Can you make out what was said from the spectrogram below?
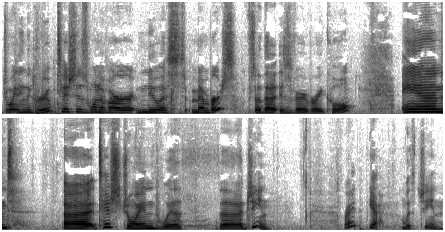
joining the group. Tish is one of our newest members, so that is very, very cool. And uh, Tish joined with uh, Jean right? Yeah, with Jean.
